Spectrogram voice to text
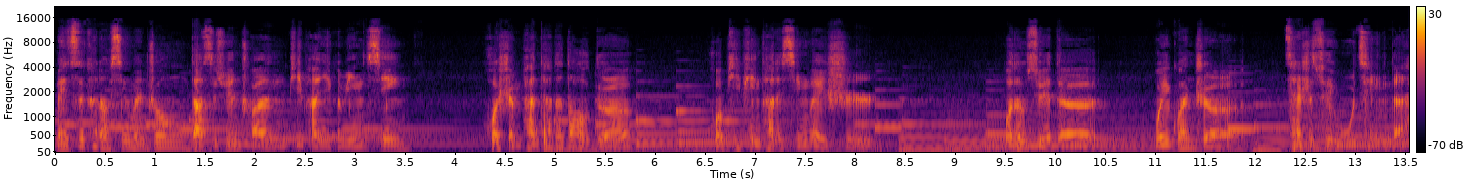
每次看到新闻中大肆宣传批判一个明星，或审判他的道德，或批评他的行为时，我都觉得围观者才是最无情的。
